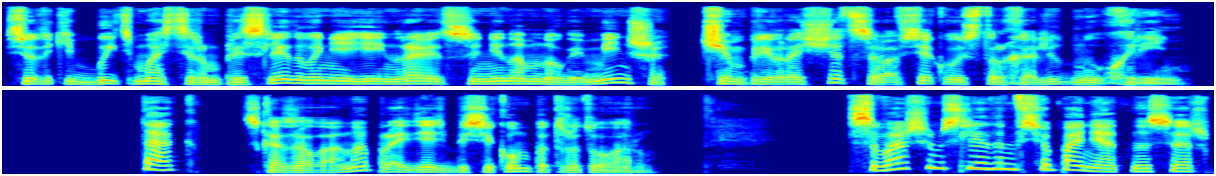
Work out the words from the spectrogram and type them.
Все-таки быть мастером преследования ей нравится не намного меньше, чем превращаться во всякую страхолюдную хрень. «Так», — сказала она, пройдясь босиком по тротуару. «С вашим следом все понятно, сэр.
